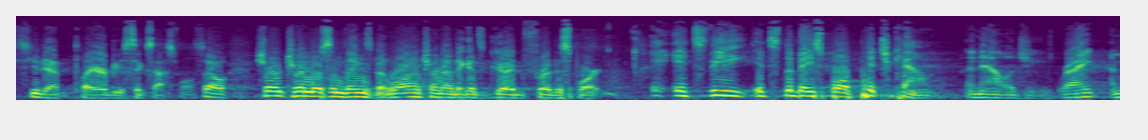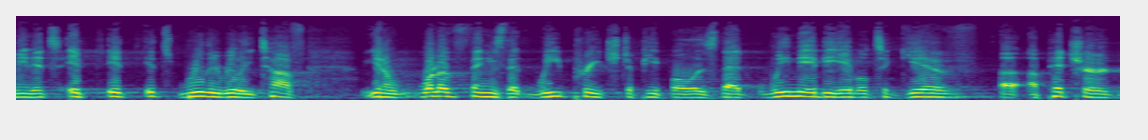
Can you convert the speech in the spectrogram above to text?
see that player be successful. So short term, there's some things, but long term, I think it's good for the sport. It's the, it's the baseball pitch count analogy, right? I mean, it's, it, it, it's really, really tough you know, one of the things that we preach to people is that we may be able to give a, a pitcher,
